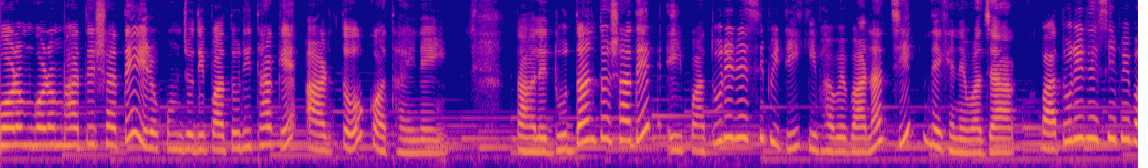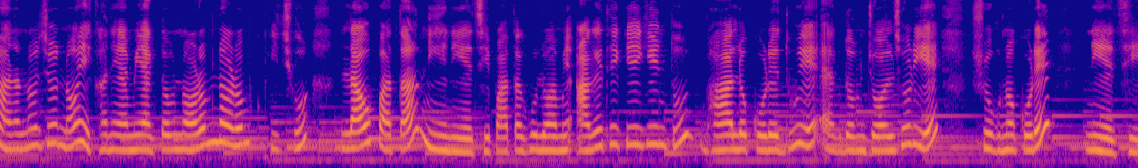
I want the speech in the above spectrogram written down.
গরম গরম ভাতের সাথে এরকম যদি পাতুরি থাকে, আর তো কথাই নেই। তাহলে দুর্দান্ত স্বাদের এই পাতুরি রেসিপিটি কীভাবে বানাচ্ছি, দেখে নেওয়া যাক। পাতুরি রেসিপি বানানোর জন্য এখানে আমি একদম নরম নরম কিছু লাউ পাতা নিয়ে নিয়েছি। পাতাগুলো আমি আগে থেকেই কিন্তু ভালো করে ধুয়ে একদম জল ঝরিয়ে শুকনো করে নিয়েছি।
